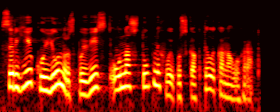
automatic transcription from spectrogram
Сергій Куюн розповість у наступних випусках телеканалу Град.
